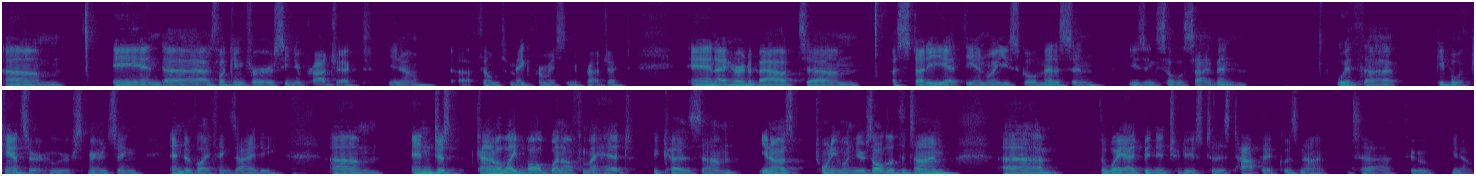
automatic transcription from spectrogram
Um, and uh, I was looking for a senior project, you know, a film to make for my senior project, and I heard about um, a study at the NYU School of Medicine using psilocybin with uh, people with cancer who were experiencing end of life anxiety, um, and just kind of a light bulb went off in my head because um, you know I was 21 years old at the time. Um, the way I'd been introduced to this topic was not through you know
